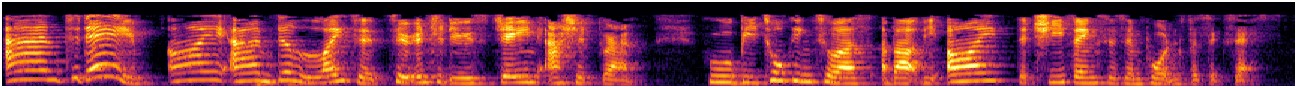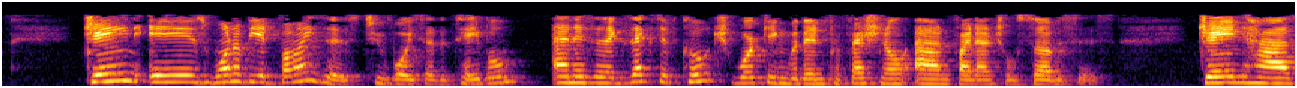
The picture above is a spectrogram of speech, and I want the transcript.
and today I am delighted to introduce Jane Adshead Grant, who will be talking to us about the I that she thinks is important for success. Jane is one of the advisors to Voice at the Table and is an executive coach working within professional and financial services. Jane has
